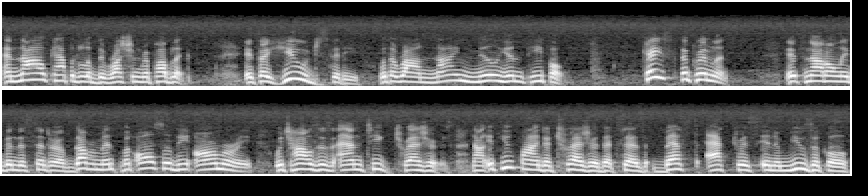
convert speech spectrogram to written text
and now capital of the Russian Republic. It's a huge city with around 9 million people. Case the Kremlin. It's not only been the center of government, but also the armory, which houses antique treasures. Now, if you find a treasure that says Best Actress in a Musical,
